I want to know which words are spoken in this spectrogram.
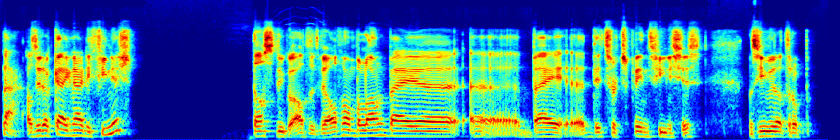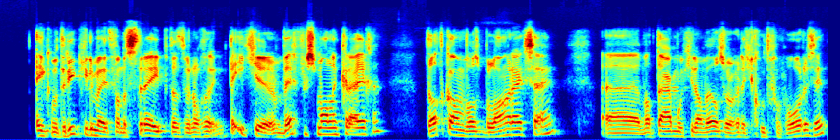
nou, als je dan kijkt naar die finish. Dat is natuurlijk altijd wel van belang bij, bij dit soort sprintfinishes. Dan zien we dat er op 1,3 kilometer van de streep... dat we nog een beetje een wegversmalling krijgen. Dat kan wel eens belangrijk zijn. want daar moet je dan wel zorgen dat je goed van voren zit.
